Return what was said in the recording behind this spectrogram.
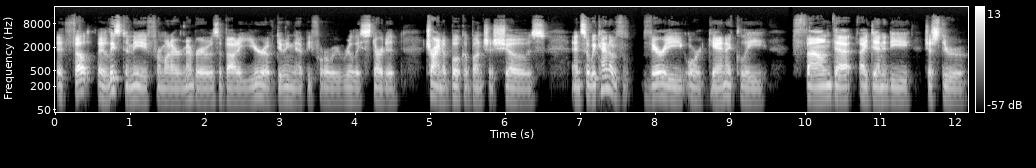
it, felt at least to me from what i remember it was about a year of doing that before we really started trying to book a bunch of shows. And so we kind of very organically found that identity just through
